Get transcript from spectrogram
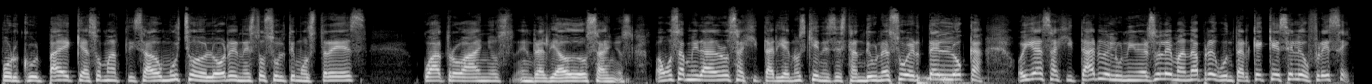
por culpa de que ha somatizado mucho dolor en estos últimos tres, cuatro años, en realidad dos años. Vamos a mirar a los sagitarianos quienes están de una suerte loca. Oiga, Sagitario, el universo le manda a preguntar que qué se le ofrece.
